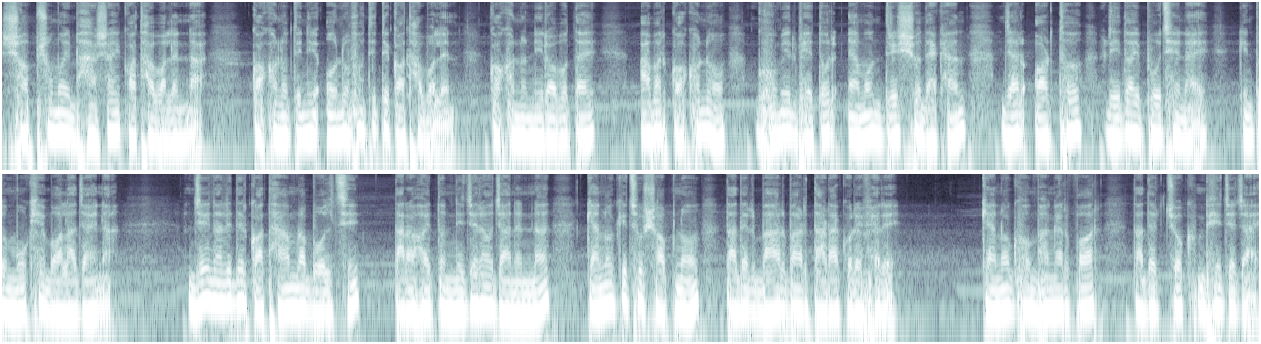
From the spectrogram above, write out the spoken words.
সবসময় ভাষায় কথা বলেন না। কখনো তিনি অনুভূতিতে কথা বলেন, কখনো নীরবতায়, আবার কখনো ঘুমের ভেতর এমন দৃশ্য দেখান যার অর্থ হৃদয় বুঝে নেয়, কিন্তু মুখে বলা যায় না। যে নারীদের কথা আমরা বলছি তারা হয়তো নিজেরাও জানেন না কেন কিছু স্বপ্ন তাদের বারবার তাড়া করে ফেরে। কেন ঘুম ভাঙার পর তাদের চোখ ভিজে যায়।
